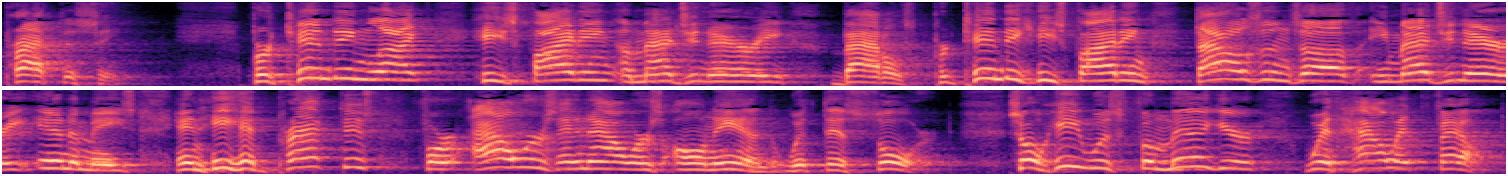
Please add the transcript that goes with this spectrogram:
practicing, pretending like he's fighting imaginary battles, pretending he's fighting thousands of imaginary enemies, and he had practiced for hours and hours on end with this sword. So he was familiar with how it felt.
